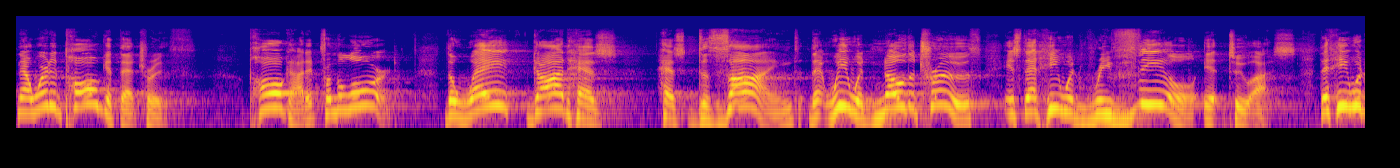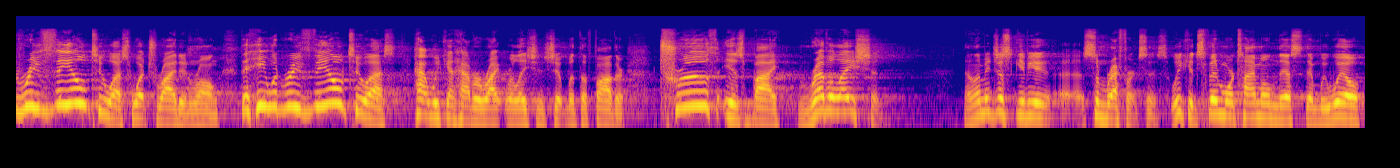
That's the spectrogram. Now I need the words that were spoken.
Now, where did Paul get that truth? Paul got it from the Lord. The way God has has designed that we would know the truth is that He would reveal it to us. That He would reveal to us what's right and wrong. That He would reveal to us how we can have a right relationship with the Father. Truth is by revelation. Now, let me just give you uh, some references. We could spend more time on this than we will,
